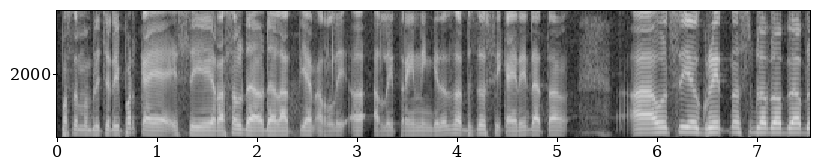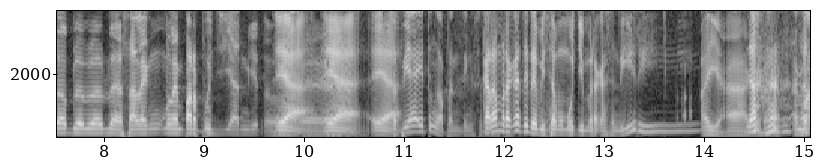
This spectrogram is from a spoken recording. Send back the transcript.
post sama Bleacher Report kayak si Russell udah udah latihan early eh, early training gitu terus habis itu si Kyrie datang I will see your greatness bla bla bla bla bla bla bla saling melempar pujian gitu. Iya, iya, iya. Tapi ya itu nggak penting Karena sebenarnya. mereka tidak bisa memuji mereka sendiri. Ah, iya, gitu. emang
